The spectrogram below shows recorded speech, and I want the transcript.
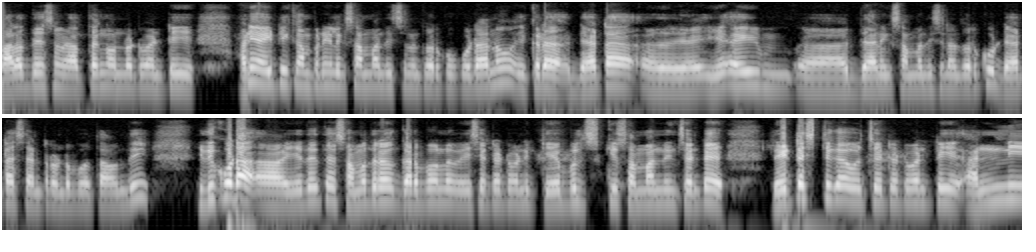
భారతదేశం వ్యాప్తంగా ఉన్నటువంటి అన్ని ఐటీ కంపెనీలకు సంబంధించినంత వరకు కూడాను ఇక్కడ డేటా ఏఐ దానికి సంబంధించినంత వరకు డేటా సెంటర్ ఉండబోతా ఉంది. ఇది కూడా ఏదైతే సముద్ర గర్భంలో వేసేటటువంటి కేబుల్స్కి సంబంధించి అంటే లేటెస్ట్గా వచ్చేటటువంటి అన్ని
